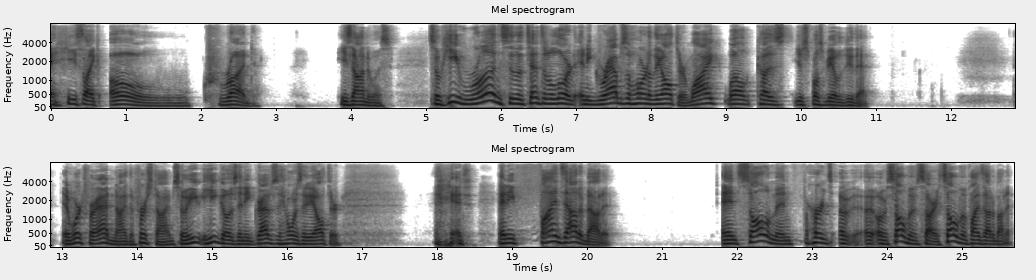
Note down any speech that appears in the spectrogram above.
and he's like, oh, crud. He's onto us. So he runs to the tent of the Lord and he grabs the horn of the altar. Why? Well, because you're supposed to be able to do that. It worked for Adonijah the first time. So he, he goes and he grabs the horns of the altar and, and he finds out about it. And Solomon heard, uh, uh, or Solomon, sorry, Solomon finds out about it.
